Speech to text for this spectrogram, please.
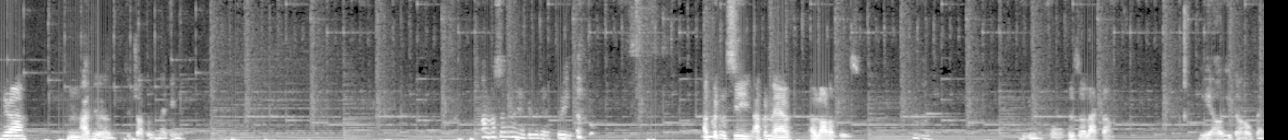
Yeah. Mm. I think uh, the chocolate is making it. I'm also gonna give it a three. I couldn't see, I couldn't have a lot of these. Mm-mm. It a four. This is all like um, Yeah, I'll eat the whole pack.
